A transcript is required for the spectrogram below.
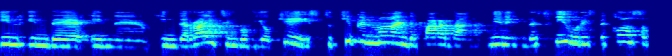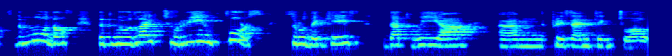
in in the in uh, in the writing of your case to keep in mind the paradigm, meaning the theories, the concepts, the models that we would like to reinforce through the case that we are um, presenting to our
